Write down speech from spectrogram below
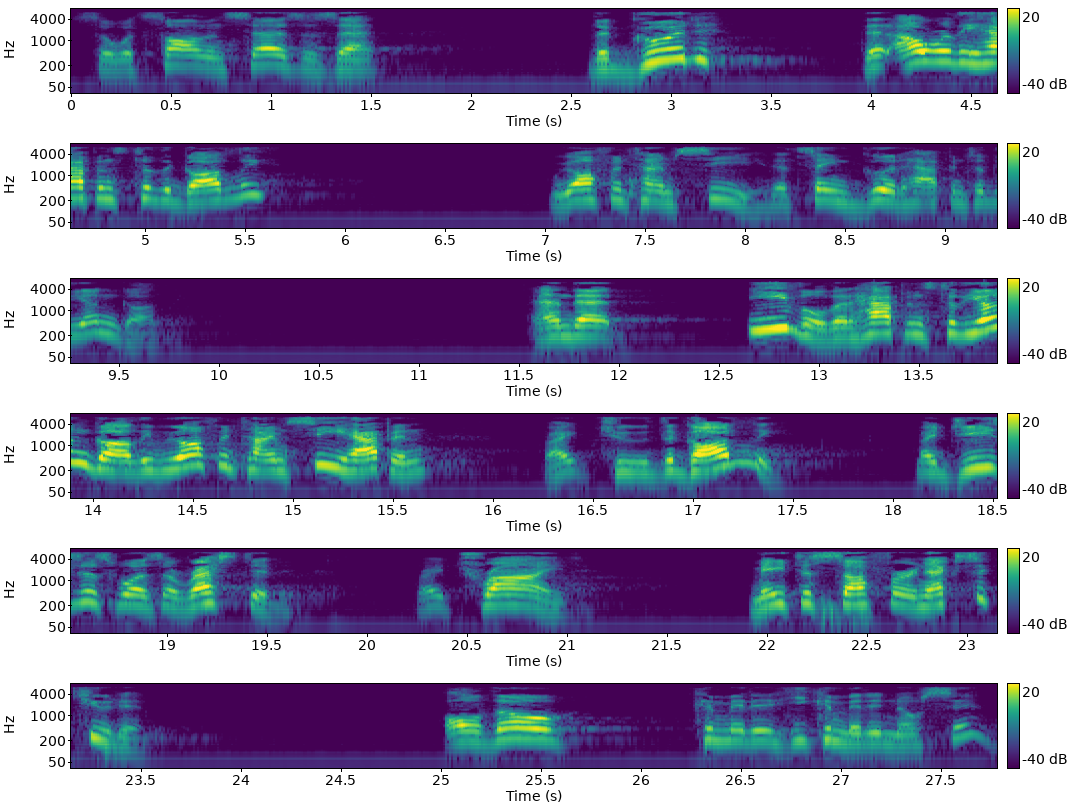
So what Solomon says is that the good that outwardly happens to the godly, we oftentimes see that same good happen to the ungodly. And that evil that happens to the ungodly, we oftentimes see happen, right, to the godly. Right? Jesus was arrested, right, tried, made to suffer and executed. Although committed, he committed no sin.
